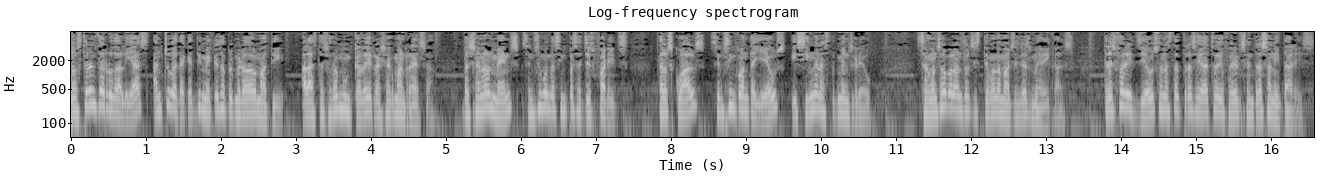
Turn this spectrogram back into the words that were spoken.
Dos trens de Rodalies han xocat aquest dimecres a primera hora del matí, a l'estació de Montcada i Reixac Manresa, deixant almenys 155 passatgers ferits, dels quals 150 lleus i 5 han estat menys greu. Segons el balanç del sistema d'emergències mèdiques, tres ferits lleus han estat traslladats a diferents centres sanitaris.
